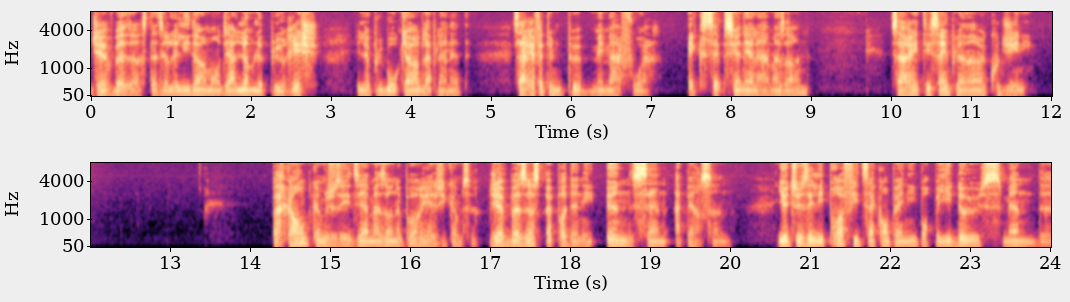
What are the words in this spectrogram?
Jeff Bezos, c'est-à-dire le leader mondial, l'homme le plus riche et le plus beau cœur de la planète. Ça aurait fait une pub, mais ma foi, exceptionnelle à Amazon. Ça aurait été simplement un coup de génie. Par contre, comme je vous ai dit, Amazon n'a pas réagi comme ça. Jeff Bezos n'a pas donné une scène à personne. Il a utilisé les profits de sa compagnie pour payer deux semaines de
